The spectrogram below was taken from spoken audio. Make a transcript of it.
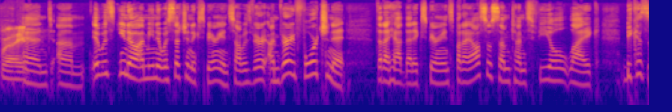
Right. And um, it was, you know, I mean, it was such an experience. I was very, I'm very fortunate that I had that experience, but I also sometimes feel like because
